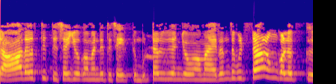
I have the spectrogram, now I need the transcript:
ஜாதகத்து திசை யோகம் என்று திசை இருக்கும் விட்டது யோகமாக இருந்து விட்டால் உங்களுக்கு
